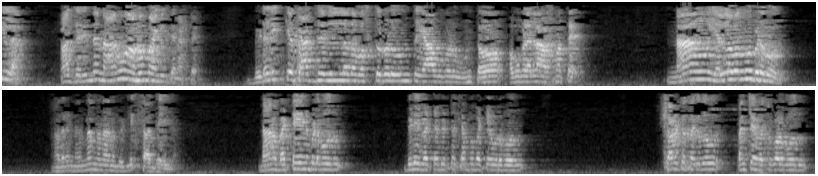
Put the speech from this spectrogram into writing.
ಇಲ್ಲ. ಆದ್ದರಿಂದ ನಾನು ಅಹಂ ಆಗಿದ್ದೇನೆ ಅಷ್ಟೇ ಬಿಡಲಿಕ್ಕೆ ಸಾಧ್ಯವಿಲ್ಲದ ವಸ್ತುಗಳು ಅಂತ ಯಾವುಗಳು ಉಂಟೋ ಅವುಗಳೆಲ್ಲ ಅಸ್ಮತ್ತೆ. ನಾನು ಎಲ್ಲವನ್ನೂ ಬಿಡಬಹುದು. ಆದರೆ ನನ್ನನ್ನು ನಾನು ಬಿಡ್ಲಿಕ್ಕೆ ಸಾಧ್ಯ ಇಲ್ಲ. ನಾನು ಬಟ್ಟೆಯನ್ನು ಬಿಡಬಹುದು. ಬಿಳಿ ಬಟ್ಟೆ ಬಿಟ್ಟು ಕೆಂಪು ಬಟ್ಟೆ ಉಡಬಹುದು. ಶರ್ಟ್ ತೆಗೆದು ಪಂಚೆ ಹೊತ್ತುಕೊಳ್ಬಹುದು.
